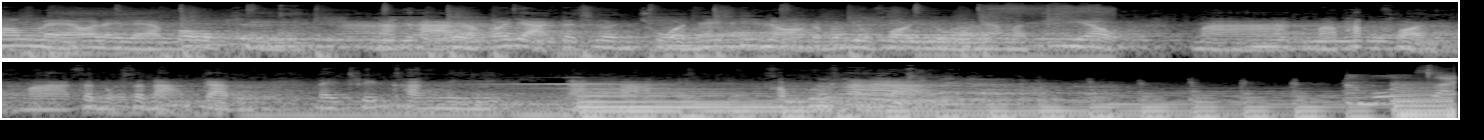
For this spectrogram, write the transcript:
ห้องแล้วอะไรแล้วก็โอเคนะคะ แล้วก็อยากจะเชิญชวนให้พี่น้อง W for You เนี่ยมาเที่ยว มามาพักผ่อนมาสนุกสนานกันในทริปครั้งนี้นะคะ ขอบคุณค่ะทำบุญใส่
